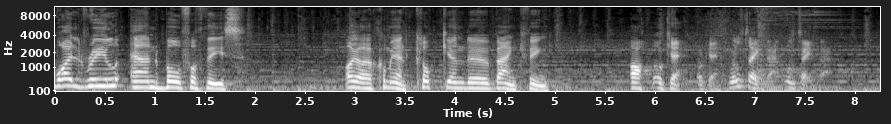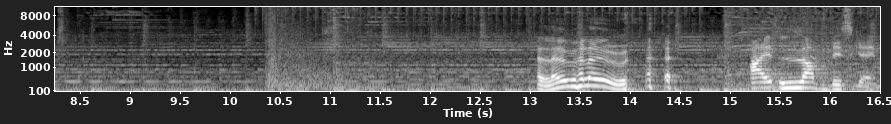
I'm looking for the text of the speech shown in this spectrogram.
Wild reel and both of these. Oh ja, kom igen. Clock and uh, bank thing. Oh, okay, okay. We'll take that. We'll take that. Hello, hello. I love this game.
